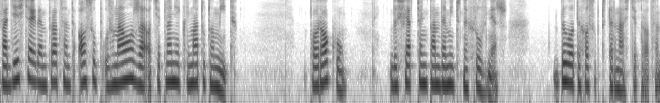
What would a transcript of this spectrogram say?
21% osób uznało, że ocieplenie klimatu to mit. Po roku doświadczeń pandemicznych również. Było tych osób 14%,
